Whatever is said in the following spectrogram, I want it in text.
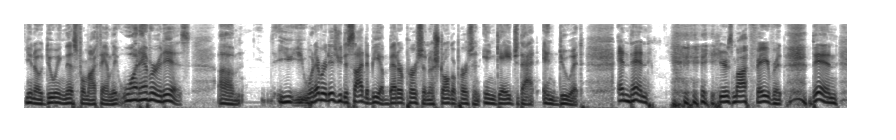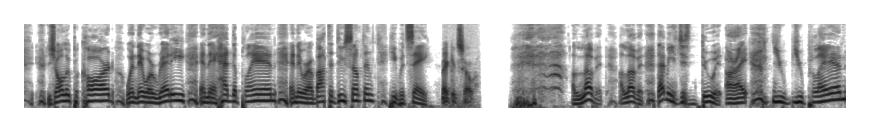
you know, doing this for my family? Whatever it is, um, you, you, whatever it is you decide to be a better person, a stronger person, engage that and do it. And then Here's my favorite. Then Jean Luc Picard, when they were ready and they had the plan and they were about to do something, he would say, Make it so. I love it. I love it. That means just do it. All right. You you plan,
